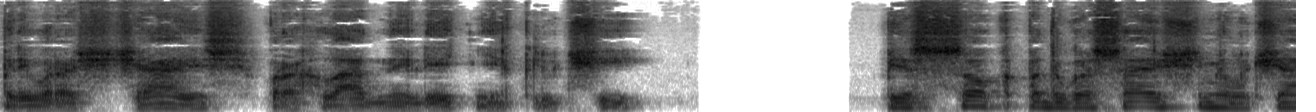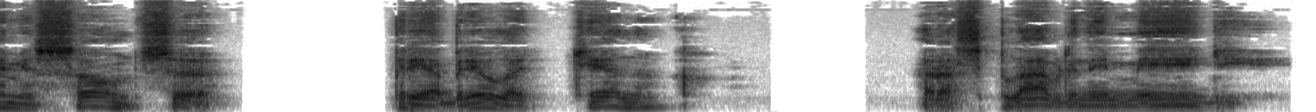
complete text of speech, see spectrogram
превращаясь в прохладные летние ключи. Песок под угасающими лучами солнца приобрел оттенок расплавленной меди.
